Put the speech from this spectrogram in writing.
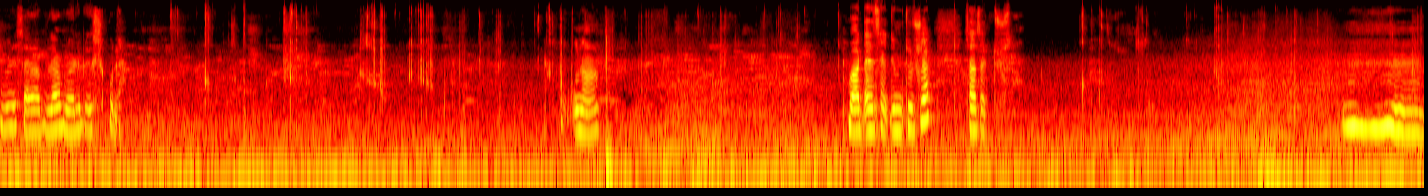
Mesela buradan böyle bir ışık bu Buna. Bu arada en sevdiğim turşu salata turşusu. Hmm.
